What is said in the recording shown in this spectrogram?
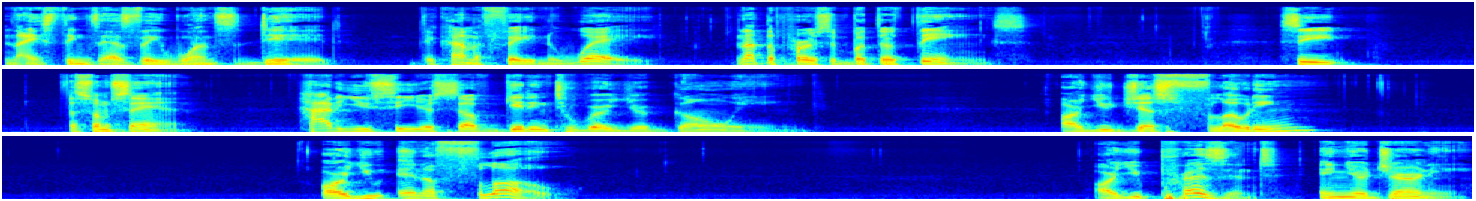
nice things as they once did. They're kind of fading away. Not the person, but their things. See, that's what I'm saying. How do you see yourself getting to where you're going? Are you just floating? Are you in a flow? Are you present in your journey?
